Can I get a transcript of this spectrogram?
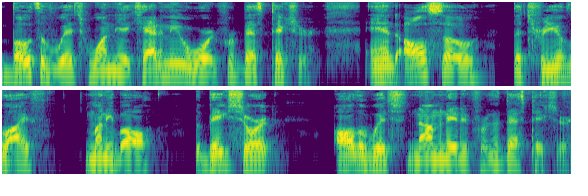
both of which won the Academy Award for Best Picture, and also The Tree of Life, Moneyball, The Big Short, all of which nominated for the Best Picture.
